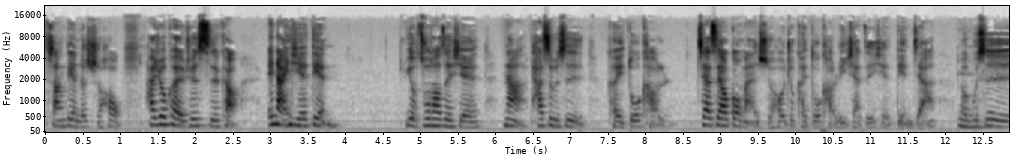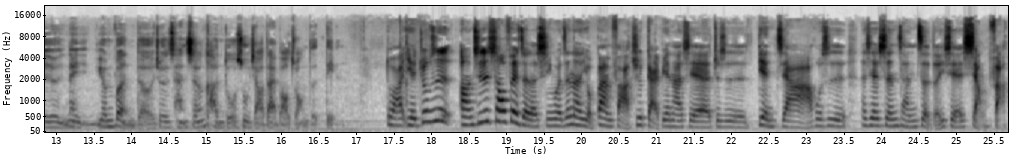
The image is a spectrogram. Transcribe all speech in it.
商店的时候，他就可以去思考：诶，哪一些店有做到这些？那他是不是可以多考虑？下次要购买的时候就可以多考虑一下这些店家而不是那原本的就是产生很多塑胶袋包装的店。对啊，也就是嗯，其实消费者的行为真的有办法去改变那些就是店家啊，或是那些生产者的一些想法。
